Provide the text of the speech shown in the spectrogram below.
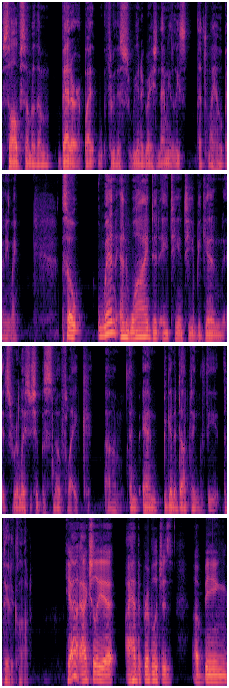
solve some of them better by through this reintegration. I mean, at least that's my hope anyway. So when and why did AT&T begin its relationship with Snowflake um, and, and begin adopting the, the data cloud? Yeah, actually, uh, I had the privileges of being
